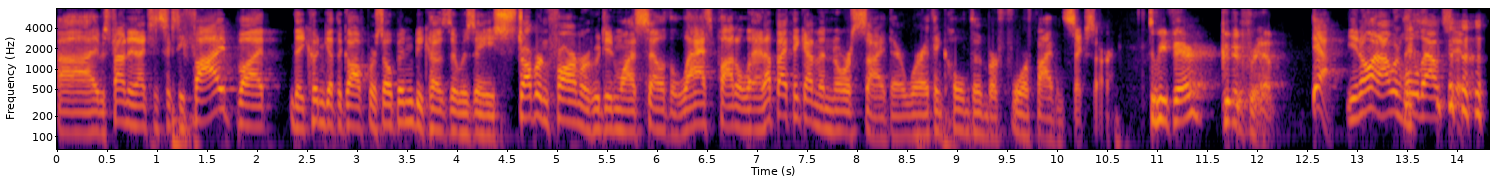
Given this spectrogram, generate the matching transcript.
Uh, it was founded in 1965, but they couldn't get the golf course open because there was a stubborn farmer who didn't want to sell the last plot of land up, I think, on the north side there, where I think hold number four, five, and six are. To be fair, good for him. Yeah, you know what? I would hold out too.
